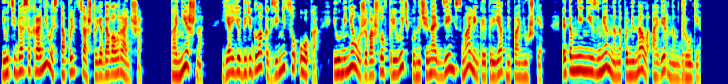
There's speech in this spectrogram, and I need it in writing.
И у тебя сохранилась та пыльца, что я давал раньше? Конечно. Я ее берегла, как зеницу ока, и у меня уже вошло в привычку начинать день с маленькой приятной понюшки. Это мне неизменно напоминало о верном друге.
